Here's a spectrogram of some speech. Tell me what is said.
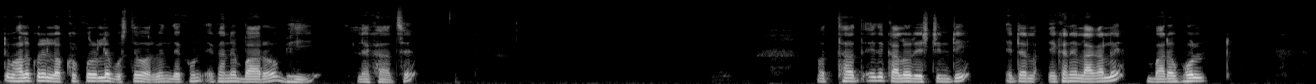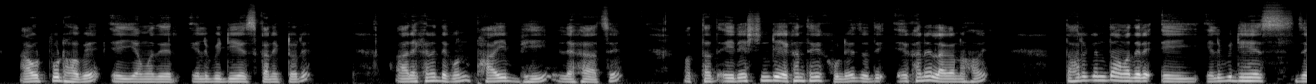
একটু ভালো করে লক্ষ্য করলে বুঝতে পারবেন। দেখুন, এখানে বারো ভি লেখা আছে। অর্থাৎ এই যে কালো রেস্টিনটি, এটা এখানে লাগালে বারো ভোল্ট আউটপুট হবে এই আমাদের এলবিডিএস কানেক্টরে। আর এখানে দেখুন, ফাইভ ভি লেখা আছে। অর্থাৎ এই রেস্টিনটি এখান থেকে খুলে যদি এখানে লাগানো হয়, তাহলে কিন্তু আমাদের এই এলবিডিএস যে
